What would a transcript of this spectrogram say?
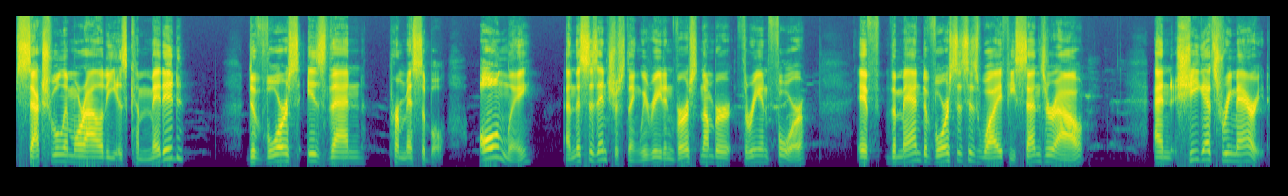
sexual immorality is committed, divorce is then permissible. Only, and this is interesting, we read in verse number 3 and 4 if the man divorces his wife, he sends her out, and she gets remarried,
